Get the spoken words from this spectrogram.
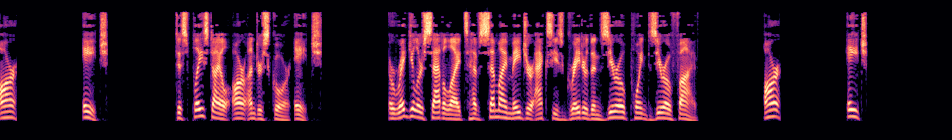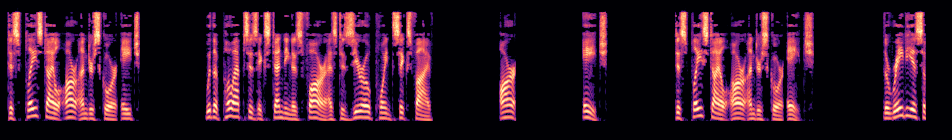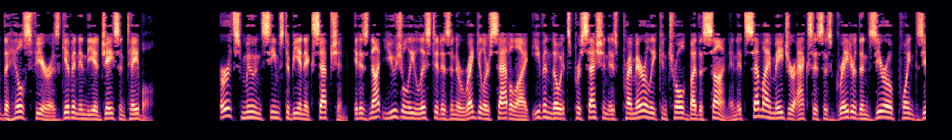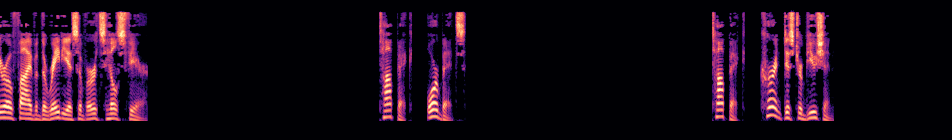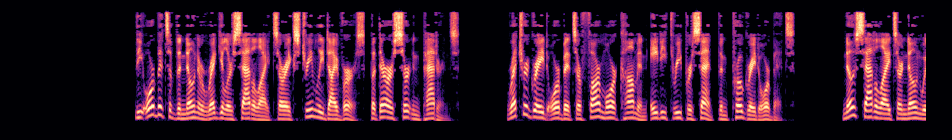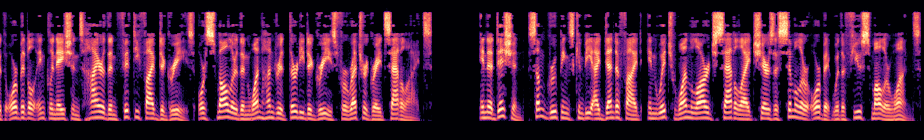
r h displaystyle r underscore h Irregular satellites have semi-major axes greater than 0.05 r h display style r underscore h with apoapses extending as far as to 0.65 r h display style r underscore h. The radius of the Hill sphere is given in the adjacent table. Earth's moon seems to be an exception, it is not usually listed as an irregular satellite even though its precession is primarily controlled by the Sun and its semi-major axis is greater than 0.05 of the radius of Earth's Hill sphere. Orbits Current distribution The orbits of the known irregular satellites are extremely diverse, but there are certain patterns. Retrograde orbits are far more common 83% than prograde orbits. No satellites are known with orbital inclinations higher than 55 degrees or smaller than 130 degrees for retrograde satellites. In addition, some groupings can be identified, in which one large satellite shares a similar orbit with a few smaller ones.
